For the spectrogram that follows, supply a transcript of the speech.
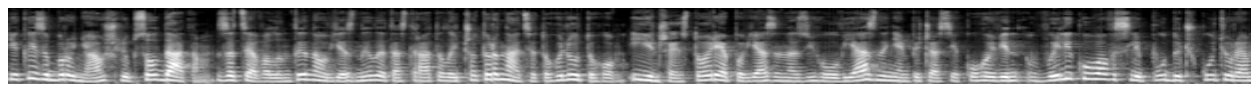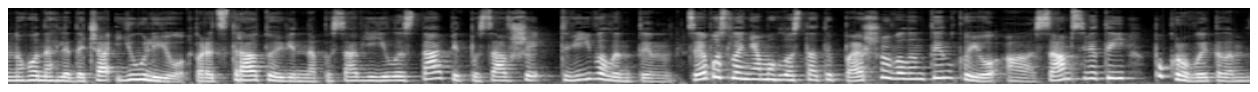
який забороняв шлюб солдатам. За це Валентина ув'язнили та стратили 14 лютого. І інша історія пов'язана з його ув'язненням, під час якого він вилікував сліпу дочку тюремного наглядача Юлію. Перед стратою він написав її листа, підписавши Твій Валентин. Це послання могло стати першою Валентинкою, а сам святий покровителем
